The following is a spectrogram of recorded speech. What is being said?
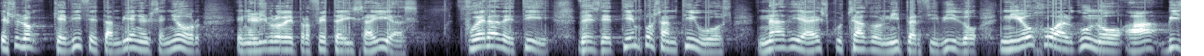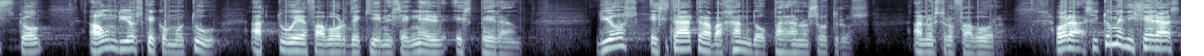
Eso es lo que dice también el Señor en el libro del profeta Isaías. Fuera de ti, desde tiempos antiguos, nadie ha escuchado ni percibido, ni ojo alguno ha visto a un Dios que como tú actúe a favor de quienes en Él esperan. Dios está trabajando para nosotros, a nuestro favor. Ahora, si tú me dijeras,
